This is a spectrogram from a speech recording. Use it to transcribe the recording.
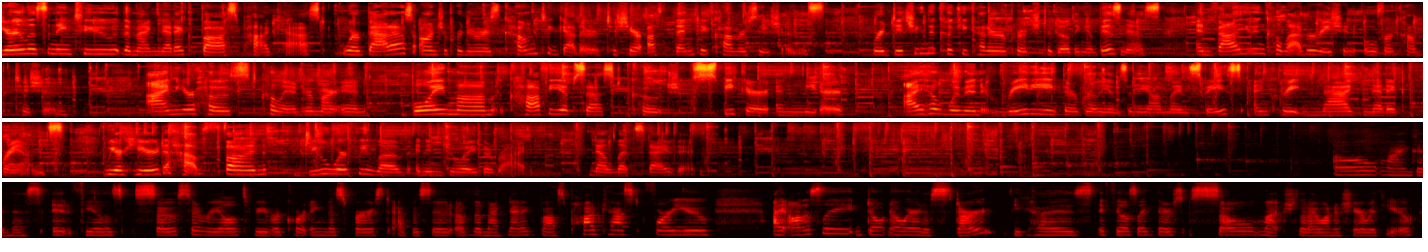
You're listening to the Magnetic Boss podcast, where badass entrepreneurs come together to share authentic conversations. We're ditching the cookie cutter approach to building a business and valuing collaboration over competition. I'm your host, Calandra Martin, boy mom, coffee obsessed coach, speaker, and leader. I help women radiate their brilliance in the online space and create magnetic brands. We are here to have fun, do work we love, and enjoy the ride. Now let's dive in. Oh my goodness, it feels so surreal to be recording this first episode of the Magnetic Boss podcast for you. I honestly don't know where to start because it feels like there's so much that I want to share with you.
